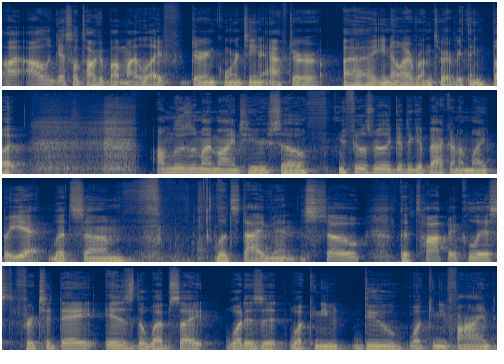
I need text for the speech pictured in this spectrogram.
I, will guess I'll talk about my life during quarantine after uh, you know I run through everything. But I'm losing my mind here, so it feels really good to get back on a mic. But yeah, let's um let's dive in. So, the topic list for today is the website. What is it? What can you do? What can you find?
